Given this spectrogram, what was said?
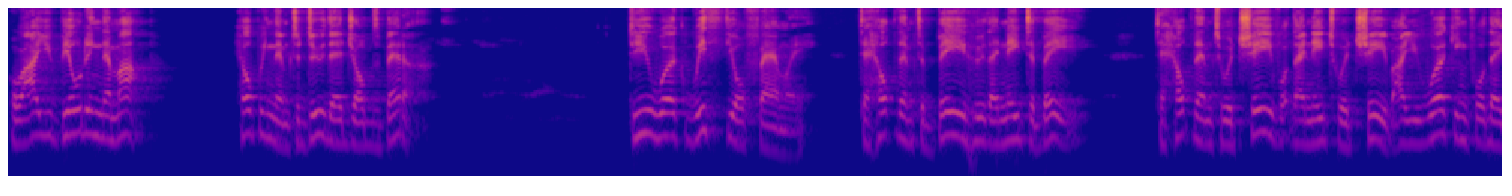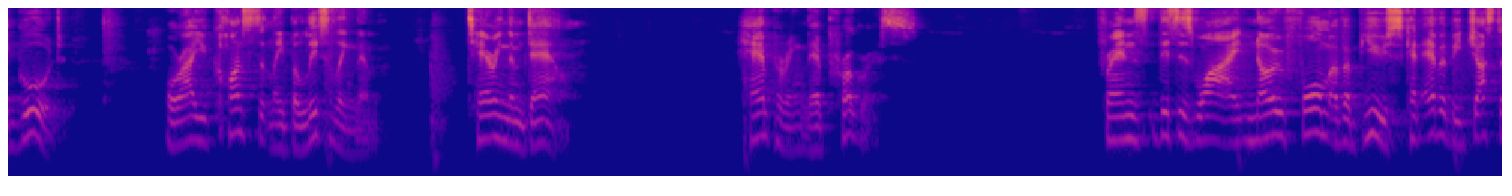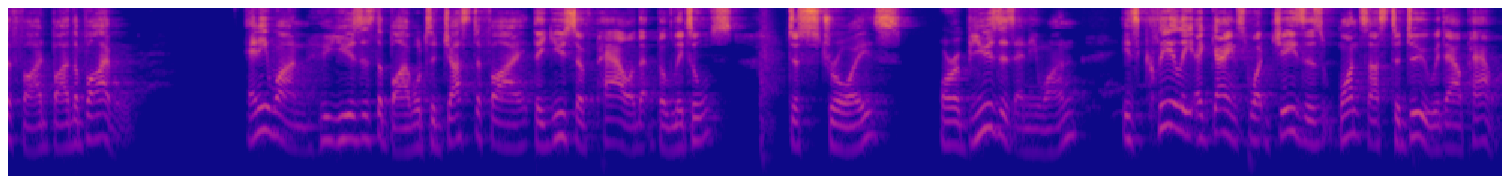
Or are you building them up, helping them to do their jobs better? Do you work with your family to help them to be who they need to be to help them to achieve what they need to achieve? Are you working for their good? Or are you constantly belittling them, tearing them down, hampering their progress? Friends, this is why no form of abuse can ever be justified by the Bible. Anyone who uses the Bible to justify the use of power that belittles, destroys, or abuses anyone is clearly against what Jesus wants us to do with our power.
